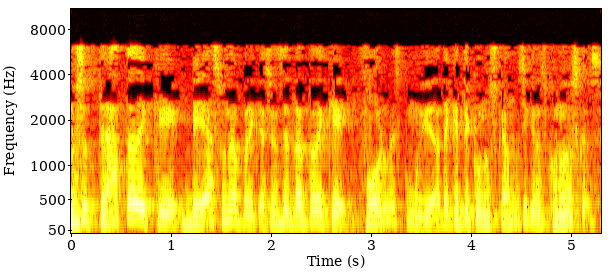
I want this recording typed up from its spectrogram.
No se trata de que veas una predicación, se trata de que formes comunidad, de que te conozcamos y que nos conozcas,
